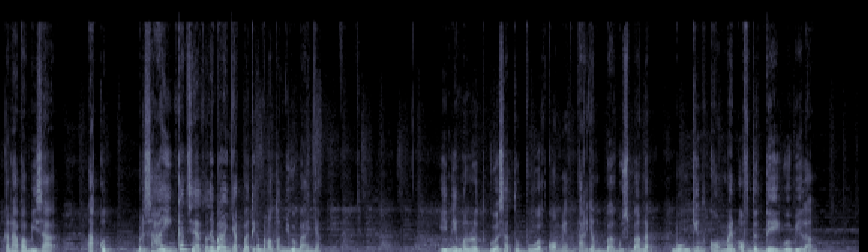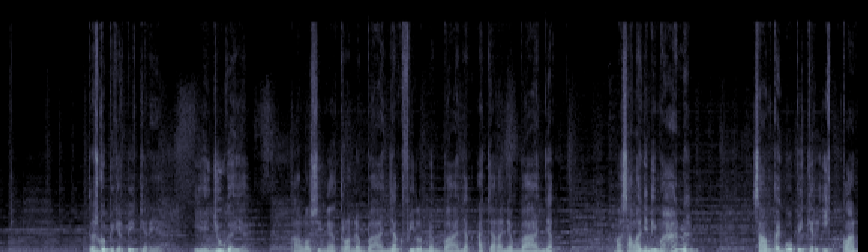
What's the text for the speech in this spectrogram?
Kenapa bisa takut bersaing kan sinetronnya banyak, berarti kan penonton juga banyak. Ini menurut gue satu buah komentar yang bagus banget. Mungkin comment of the day gue bilang Terus gue pikir-pikir ya, iya juga ya. Kalau sinetronnya banyak, filmnya banyak, acaranya banyak, masalahnya di mana? Sampai gue pikir iklan.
